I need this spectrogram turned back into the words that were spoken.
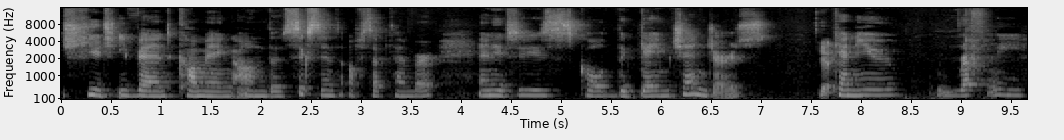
huge event coming on the 16th of September, and it is called the Game Changers. Yeah. Can you roughly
